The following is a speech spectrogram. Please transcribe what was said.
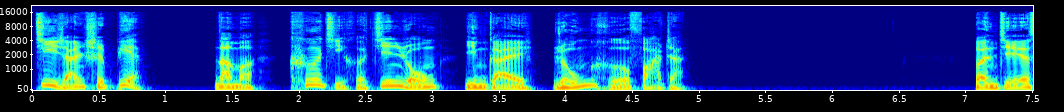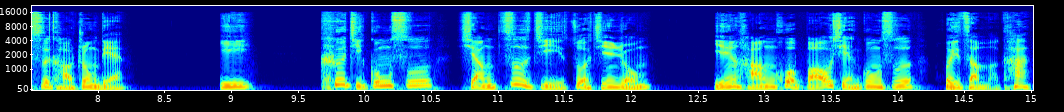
既然是变，那么科技和金融应该融合发展。本节思考重点：一、科技公司想自己做金融，银行或保险公司会怎么看？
